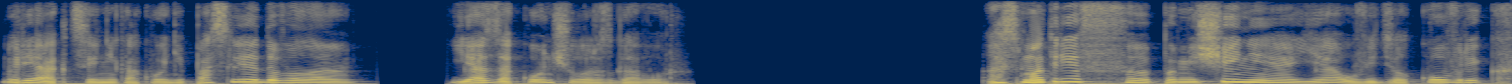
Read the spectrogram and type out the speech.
Реакции никакой не последовало, я закончил разговор. Осмотрев помещение, я увидел коврик,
